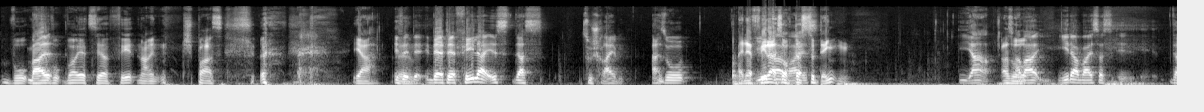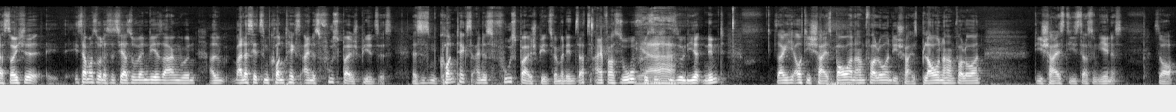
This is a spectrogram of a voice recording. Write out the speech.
wo, Mal- wo war jetzt der Fehl? Nein, Spaß. ja, ähm, der, der, der Fehler ist, das zu schreiben. Also, der jeder Fehler ist auch, das weiß- zu denken. ja, Also- aber jeder weiß, dass, äh, dass solche, ich sag mal so, das ist ja so, wenn wir sagen würden, also weil das jetzt im Kontext eines Fußballspiels ist. Das ist im Kontext eines Fußballspiels. Wenn man den Satz einfach so für Ja. sich isoliert nimmt, sage ich auch, die scheiß Bauern haben verloren, die scheiß Blauen haben verloren, die scheiß dies, das und jenes. So.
